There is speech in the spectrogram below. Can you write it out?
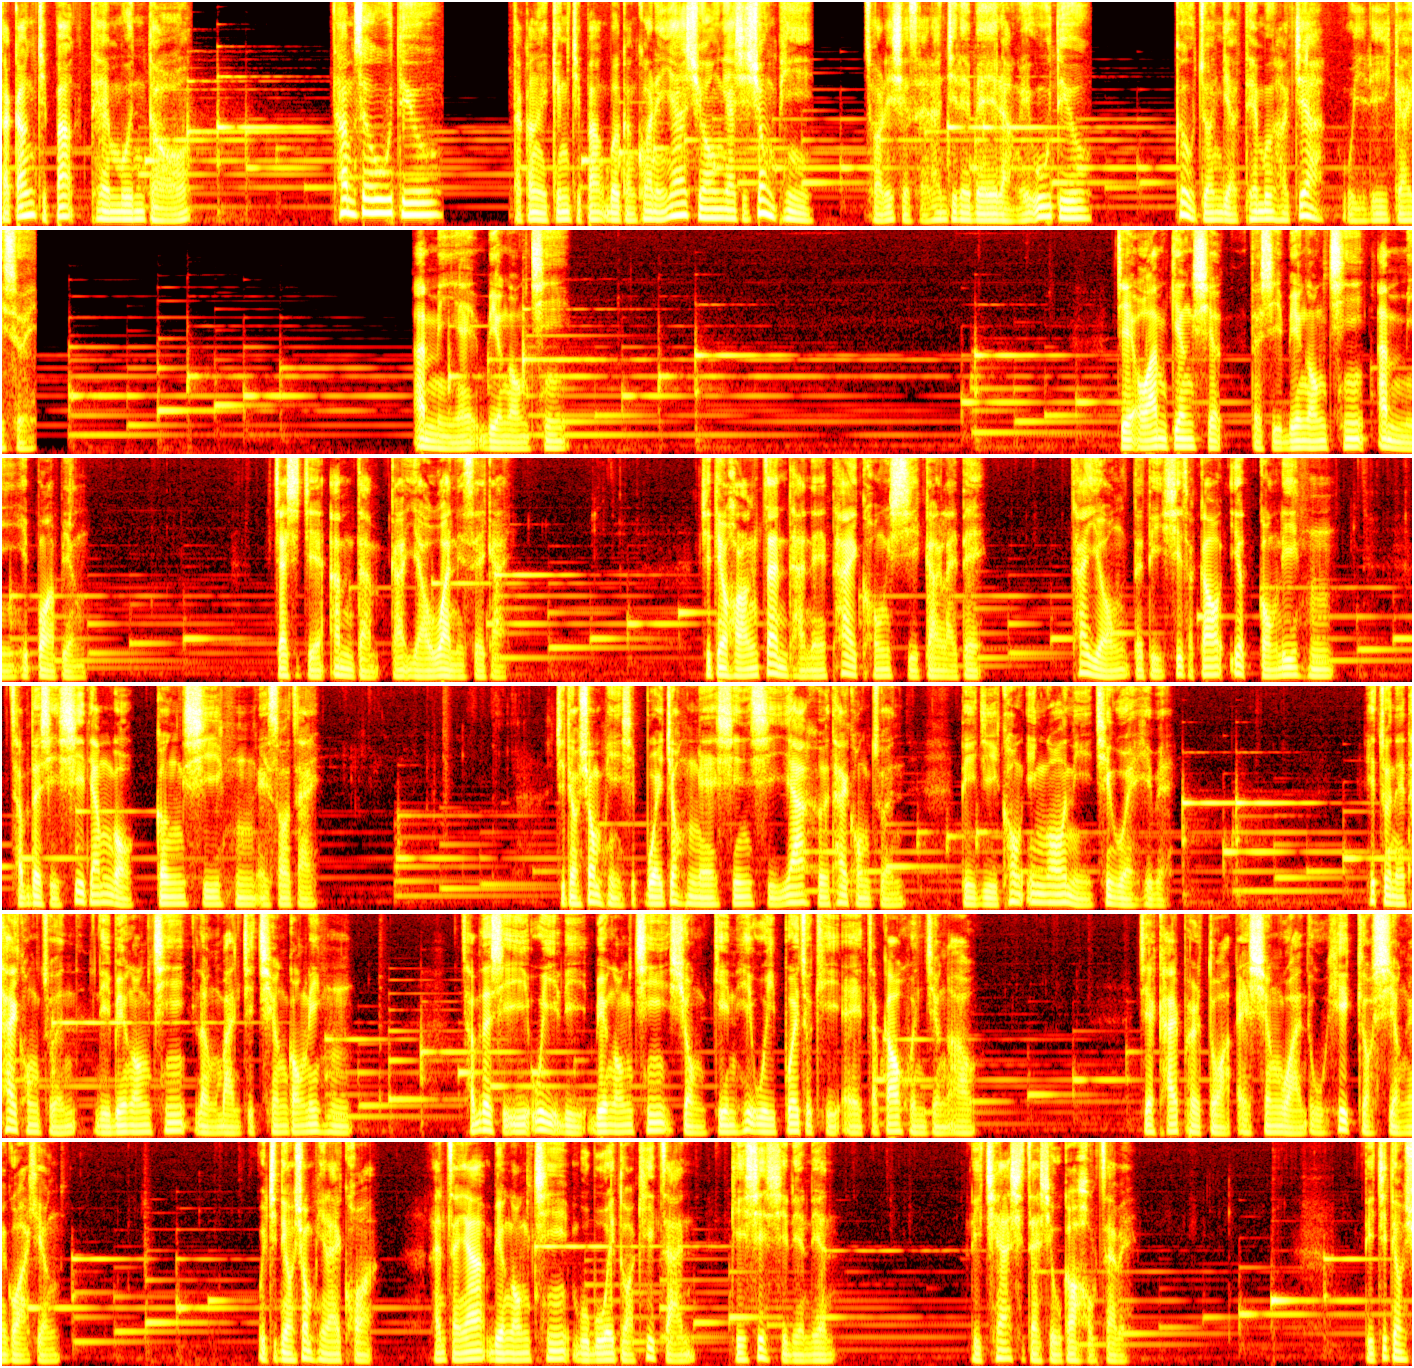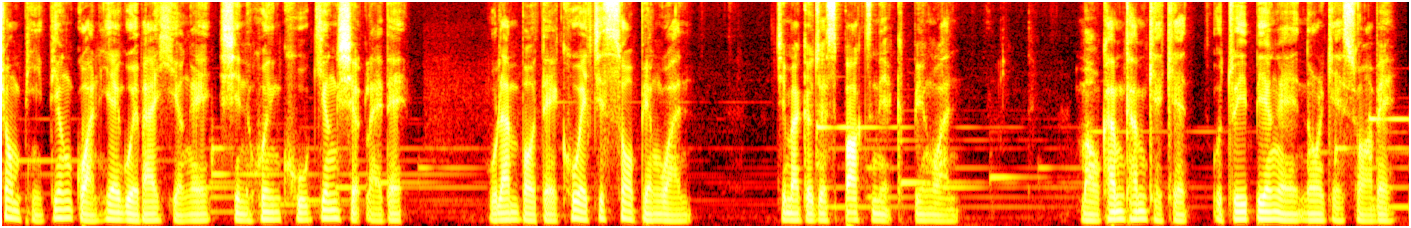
逐工一百天文图，探索宇宙。逐工会经一百无共款的影像，也是相片，带你熟悉咱即个迷人的宇宙。更有专业天文学者为你解说。暗暝的冥王星，这黑暗景色，就是冥王星暗暝迄半边。这是一个暗淡甲遥远的世界，一张互人赞叹的太空视角内底，太阳就伫四十九亿公里远，差不多是四点五光时远的所在。这张相片是飞足远的新视野号太空船伫二零一五年七月翕的。迄阵的太空船离冥王星两万一千公里远。差不多是伊位离冥王星上近迄位飞出去的十九分钟后，这开普大的成员有戏剧性的外形。为这张相片来看，咱知影冥王星雾雾的大气层其实是连连，而且实在是有够复杂的。伫这张相片顶悬迄个月白形的新分区景色内底。有南部地区的极速边缘，即卖叫做 Sputnik 平原，毛坎坎坷坷，有水冰的诺尔山脉。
